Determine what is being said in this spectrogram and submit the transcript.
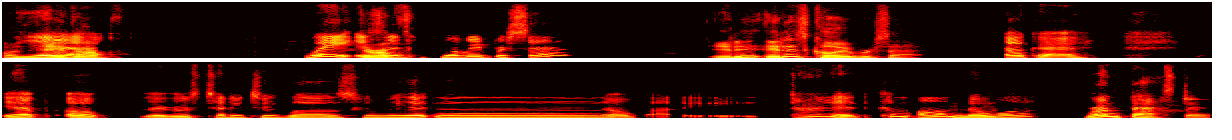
But yeah. hey, up, wait, is it Kobe Brissett? It is, it is Kobe Brissett. Okay. Yep. Oh, there goes Teddy Two Gloves. Who we hitting? Nobody. Darn it. Come on, Noah. Run faster.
